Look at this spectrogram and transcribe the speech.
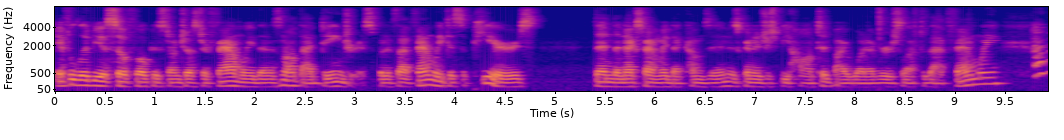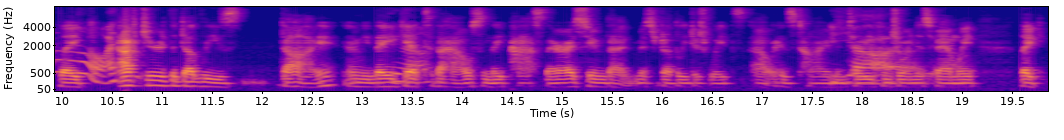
if Olivia is so focused on just her family, then it's not that dangerous. But if that family disappears, then the next family that comes in is going to just be haunted by whatever's left of that family. I don't Like, know. I think, After the Dudleys die, I mean, they Yeah. get to the house and they pass there. I assume that Mr. Dudley just waits out his time until he can join his yeah. family. Like,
